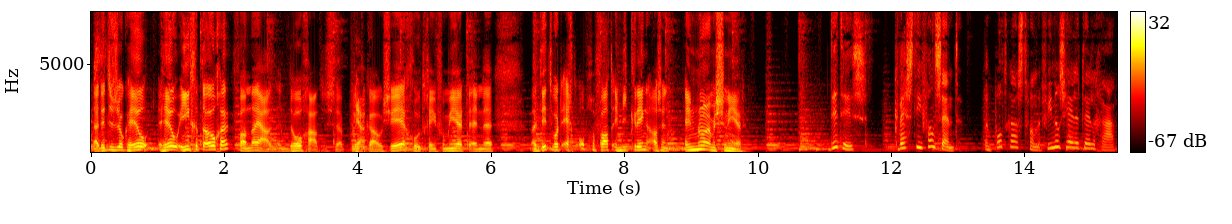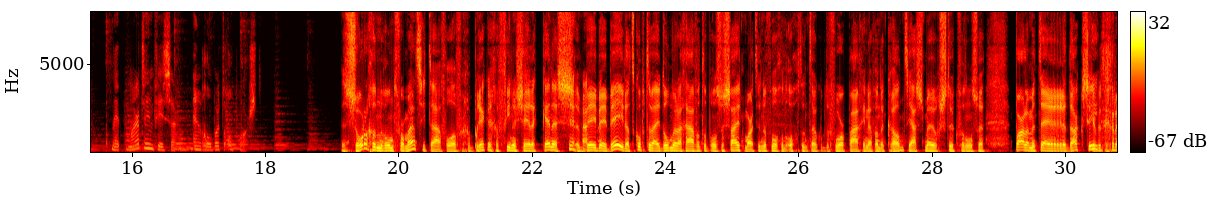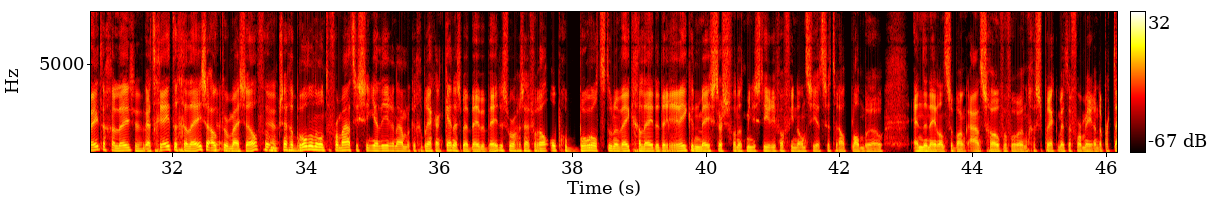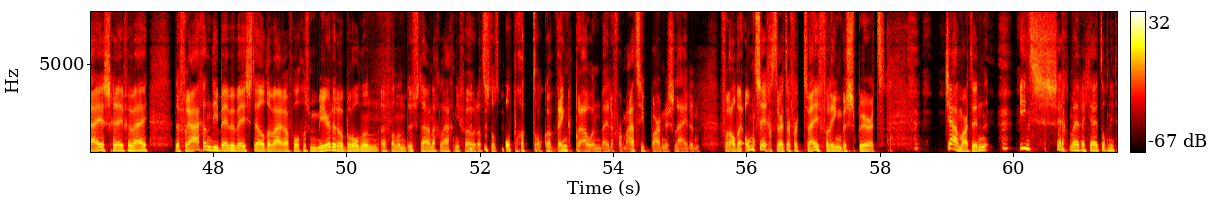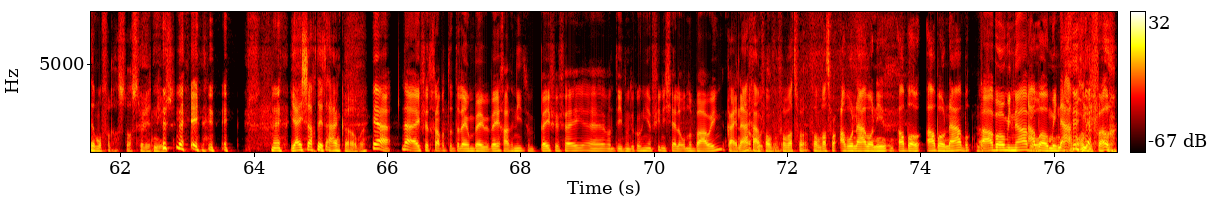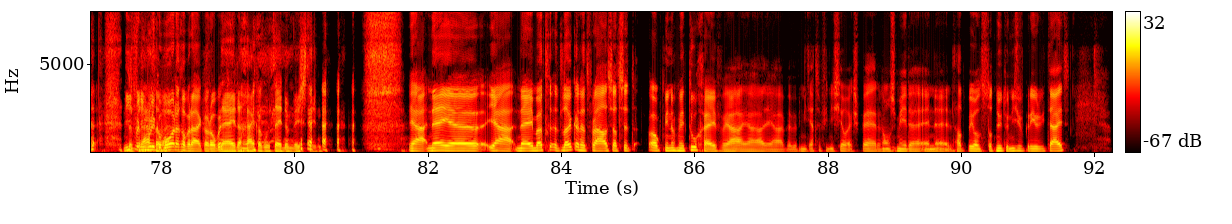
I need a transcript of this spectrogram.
Nou, dit is ook heel, heel ingetogen van, nou ja, doorgaat. Dus uh, Politico zeer goed geïnformeerd. En, uh, maar dit wordt echt opgevat in die kring als een enorme sneer. Dit is Kwestie van Centen. Een podcast van de Financiële Telegraaf met Martin Visser en Robert Ophorst. Zorgen rond formatietafel over gebrekkige financiële kennis. BBB, dat kopten wij donderdagavond op onze site, Martin. De volgende ochtend ook op de voorpagina van de krant. Ja, smeug stuk van onze parlementaire redactie. Ik heb het gretig gelezen. Werd gretig gelezen, ook door mijzelf. Ja. Moet ik zeggen, bronnen rond de formatie signaleren namelijk een gebrek aan kennis bij BBB. De zorgen zijn vooral opgeborreld toen een week geleden de rekenmeesters van het ministerie van Financiën, het Centraal Planbureau en de Nederlandse Bank aanschoven voor een gesprek met de formerende partijen, schreven wij. De vragen die BBB stelde waren volgens meerdere bronnen van een dusdanig laag niveau dat ze tot opgetrokken wenkbrauwen bij de formatiepartners leiden. Vooral bij omzicht werd er vertwijfeling bespeurd. Tja, Martin, iets zegt mij dat jij toch niet helemaal verrast was door dit nieuws. Nee, nee, nee. Jij zag dit aankomen. Ja, nou, ik vind het grappig dat het alleen om BBB gaat en niet om PVV, uh, want die doet ook niet een financiële onderbouwing. Kan je nagaan van, van, wat voor, van wat voor abonabo, abo, abonabo, abominabel, abominabel niveau. niet voor die moeilijke woorden gebruiken, Robert. Nee, dan ga ik ook meteen de mist in. ja, nee, uh, ja, nee, maar het, het leuke aan het verhaal is dat ze het ook min of meer toegeven. Ja, ja, ja, we hebben niet echt een financieel expert in ons midden en uh, het had bij ons tot nu toe niet zo'n prioriteit.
